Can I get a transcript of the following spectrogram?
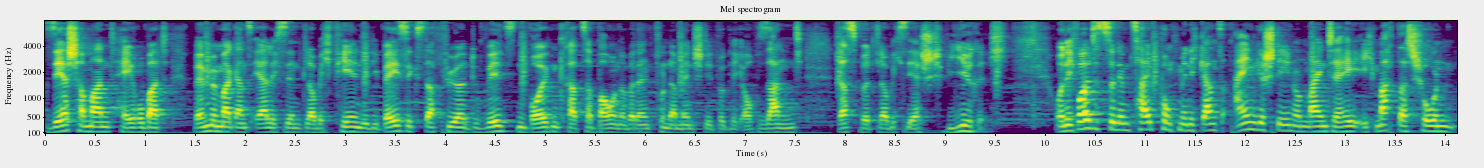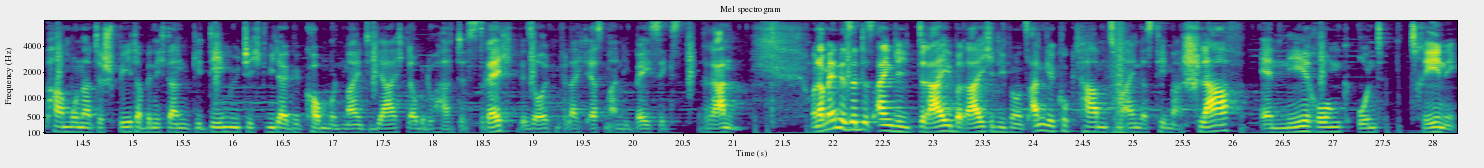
sehr charmant, hey Robert, wenn wir mal ganz ehrlich sind, glaube ich, fehlen dir die Basics dafür. Du willst einen Wolkenkratzer bauen, aber dein Fundament steht wirklich auf Sand. Das wird, glaube ich, sehr schwierig. Und ich wollte es zu dem Zeitpunkt mir nicht ganz eingestehen und meinte, hey, ich mache das schon. Ein paar Monate später bin ich dann gedemütigt wiedergekommen und meinte, ja, ich glaube, du hattest recht. Wir sollten vielleicht erstmal an die Basics ran. Und am Ende sind es eigentlich drei Bereiche, die wir uns angeguckt haben. Zum einen das Thema Schlaf, Ernährung und Training.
